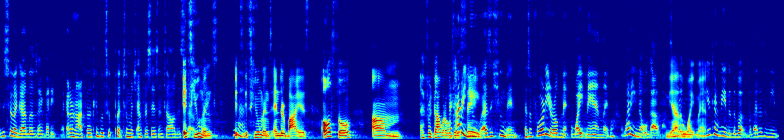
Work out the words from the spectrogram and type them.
I just feel like God loves everybody. Like I don't know. I feel like people to put too much emphasis into all this. it's stuff. humans. Like, It's yeah. it's humans and they're biased. Also, um, I forgot what I was Like, gonna say. how do say. you, as a human, as a forty-year-old white man, like, why do you know what God wants? Yeah, the white man. You can read the book, but that doesn't mean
